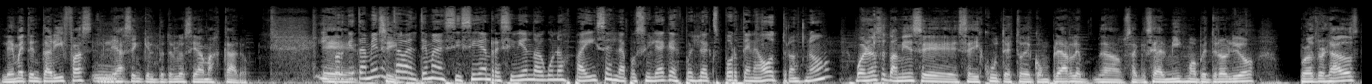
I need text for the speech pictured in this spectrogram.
le meten tarifas y le hacen que el petróleo sea más caro. Y Eh, porque también sí. estaba el tema de si siguen recibiendo algunos países la posibilidad que después lo exporten a otros, ¿no? Bueno, eso también se, se discute, esto de comprarle, o sea, que sea el mismo petróleo por otros lados.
